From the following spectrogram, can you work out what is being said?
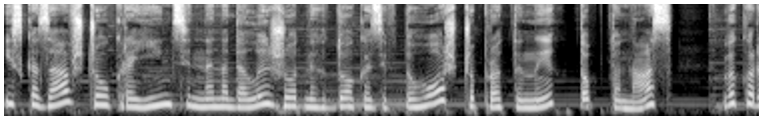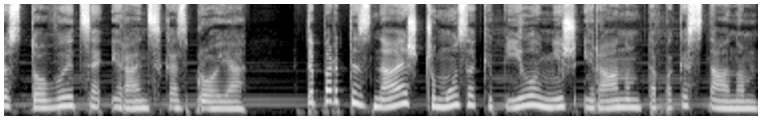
і сказав, що українці не надали жодних доказів того, що проти них, тобто нас, використовується іранська зброя. Тепер ти знаєш, чому закипіло між Іраном та Пакистаном.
